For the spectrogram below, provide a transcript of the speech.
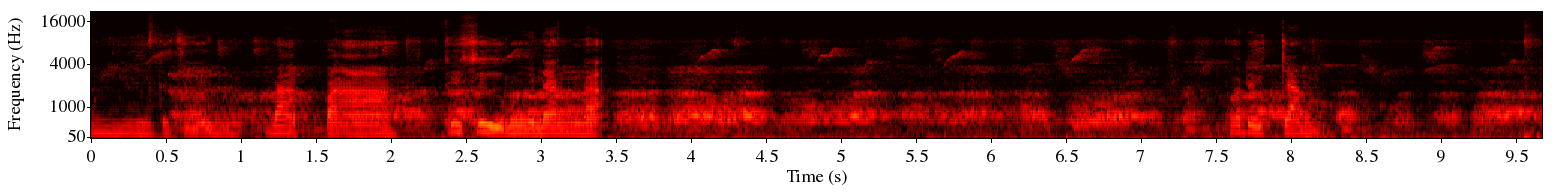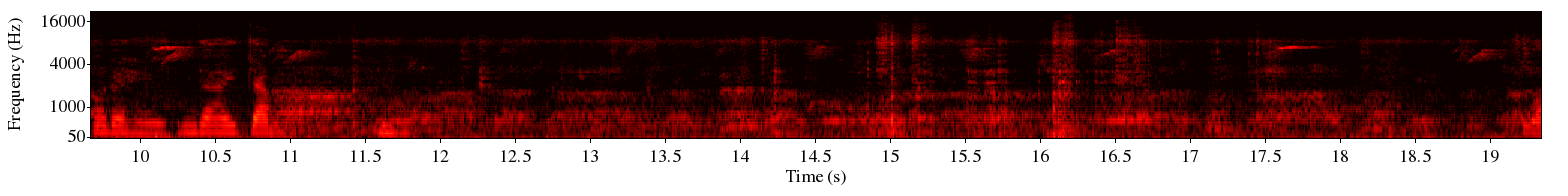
มือนี่กระเจียนลาบปลาที่ซื้อมือนั่นละ พอได้จำพอได้เห็นคุณยายจำหัว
